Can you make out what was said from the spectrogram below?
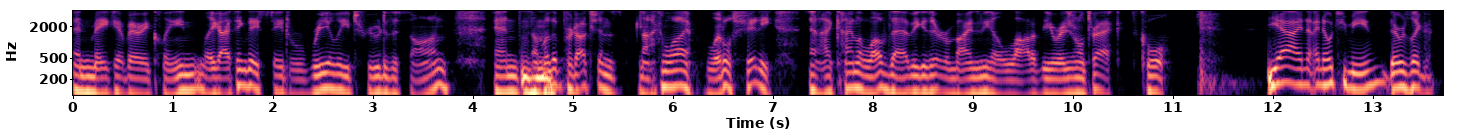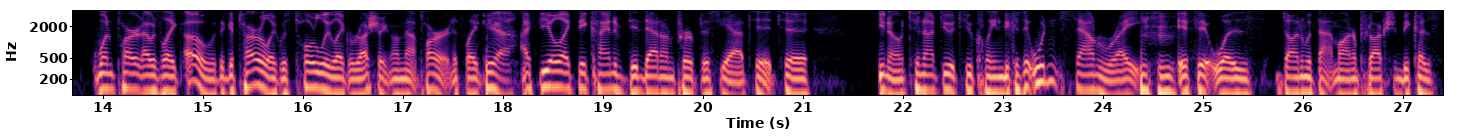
and make it very clean. Like I think they stayed really true to the song, and some of the productions, not gonna lie, a little shitty, and I kind of love that because it reminds me a lot of the original track. It's cool. Yeah, I know, I know what you mean. There was like one part I was like, oh, the guitar like was totally like rushing on that part. It's like, Yeah. I feel like they kind of did that on purpose. Yeah, to to you know to not do it too clean because it wouldn't sound right Mm-hmm. if it was done with that of production. Because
